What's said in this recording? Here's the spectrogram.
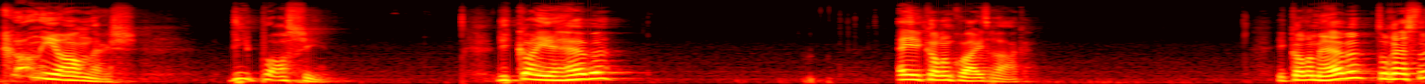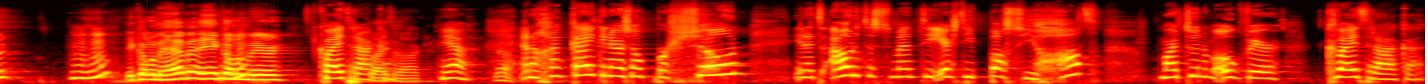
kan niet anders. Die passie. Die kan je hebben en je kan hem kwijtraken. Je kan hem hebben, toch Esther? Mhm. Je kan hem hebben en je kan hem weer Kwijtraken. kwijtraken. Ja. Ja. En dan gaan kijken naar zo'n persoon in het Oude Testament die eerst die passie had, maar toen hem ook weer kwijtraakte.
